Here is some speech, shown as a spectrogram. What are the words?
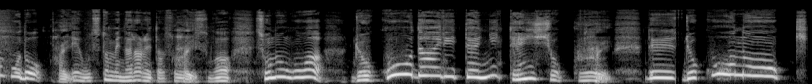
年ほど、はい、えー、お勤めになられたそうですが、はい、その後は旅行代理店に転職、はい、で、旅行の企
